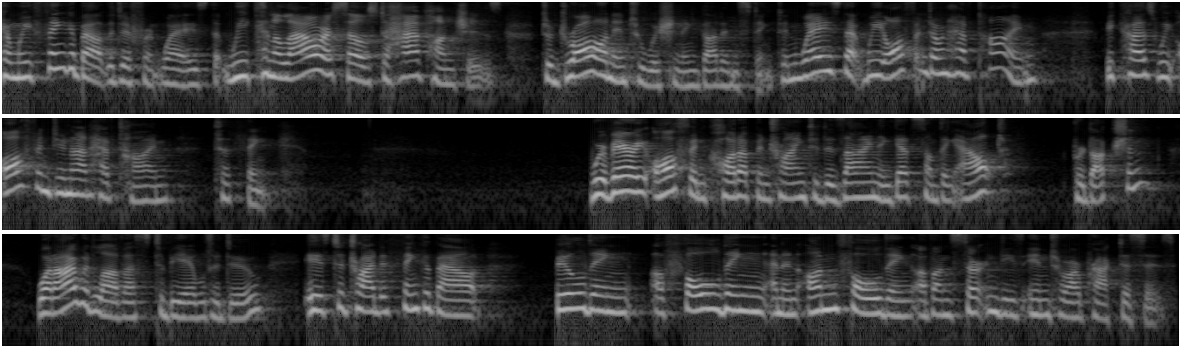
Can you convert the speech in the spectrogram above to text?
Can we think about the different ways that we can allow ourselves to have hunches, to draw on intuition and gut instinct in ways that we often don't have time because we often do not have time to think. We're very often caught up in trying to design and get something out, production. What I would love us to be able to do is to try to think about building a folding and an unfolding of uncertainties into our practices.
